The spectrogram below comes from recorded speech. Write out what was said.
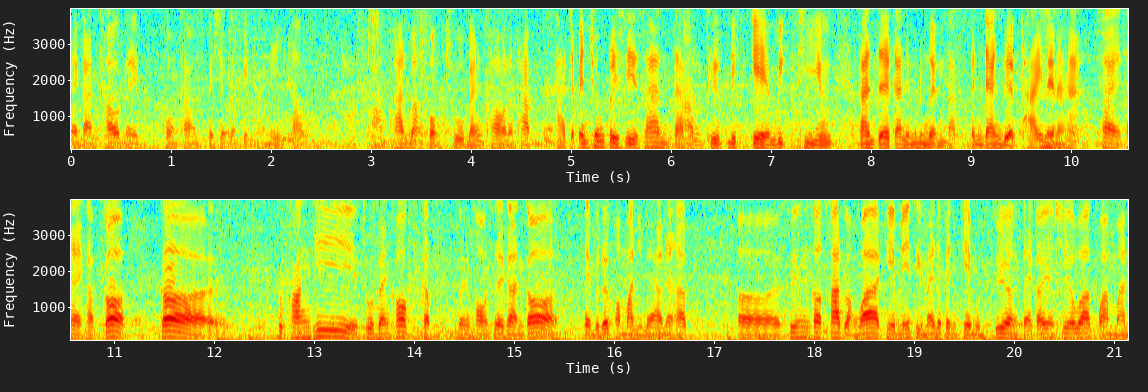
ในการเข้าในโครงการ Special Olympic ครั้งนี้ครับ ครับความคาดหวังของ True Bangkok นะครับ อาจจะเป็นช่วง pre season แต่มันคือบิ๊กเกมบิ๊กทีม การเจอกันนี่มันเหมือนแบบเป็นแดงเดือดไทยเลยนะฮะ ใช่ใช่ครับก็ก็ ทุกครั้งที่ True Bangkok กับเมืองทองเจอกันก็เต็มไปด้วยความมันอยู่แล้วนะครับซึ่งก็คาดหวังว่าเกมนี้ถึงแม้จะเป็นเกมอุ่นเครื่อง แต่ก็ยังเชื่อว่าความมัน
